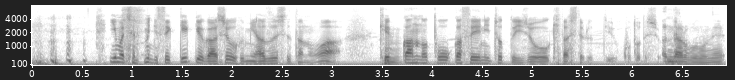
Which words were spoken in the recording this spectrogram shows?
今ちなみに赤血球が足を踏み外してたのは血管の透過性にちょっと異常をきたしてるっていうことでしょあう、ねなるほどね。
